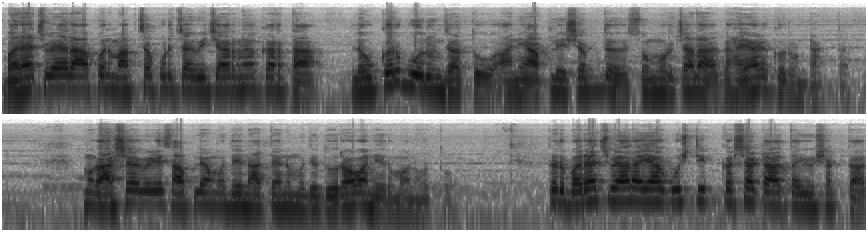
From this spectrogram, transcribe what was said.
बऱ्याच वेळेला आपण मागचा पुढचा विचार न करता लवकर बोलून जातो आणि आपले शब्द समोरच्याला घायाळ करून टाकतात. मग अशा वेळेस आपल्यामध्ये नात्यांमध्ये दुरावा निर्माण होतो. तर बऱ्याच वेळाला या गोष्टी कशा टाळता येऊ शकतात?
